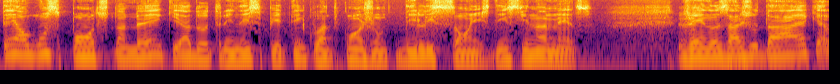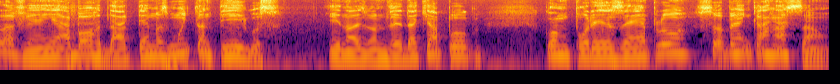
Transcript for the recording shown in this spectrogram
Tem alguns pontos também que a doutrina espírita, enquanto conjunto de lições, de ensinamentos, vem nos ajudar, é que ela vem abordar temas muito antigos, que nós vamos ver daqui a pouco, como por exemplo sobre a reencarnação.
